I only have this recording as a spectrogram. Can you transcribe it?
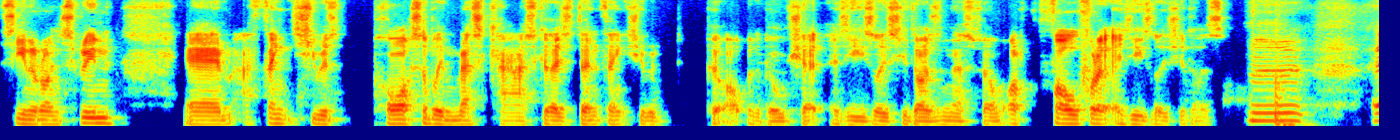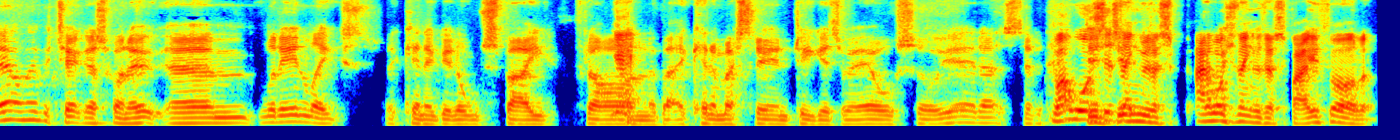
seeing her on screen, um, I think she was possibly miscast because I just didn't think she would put up with the bullshit as easily as she does in this film, or fall for it as easily as she does. Mm. Yeah, I'll maybe check this one out. Um, Lorraine likes the kind of good old spy thriller Yeah. and a bit of kind of mystery intrigue as well. So yeah, that's the. But I watched Did the thing you- was a, I watched the thing was a spy thriller,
